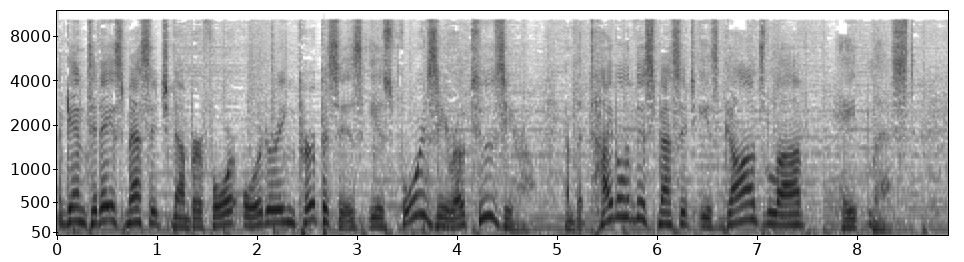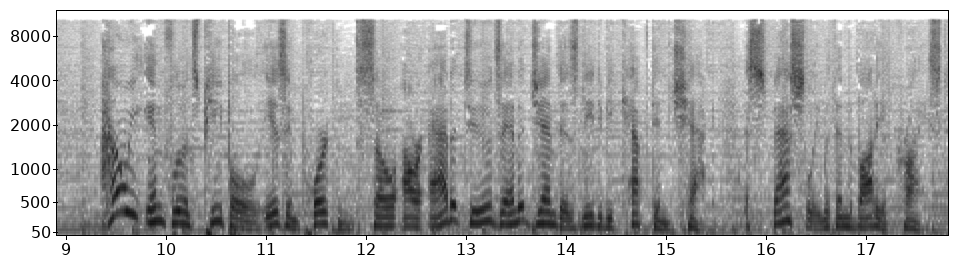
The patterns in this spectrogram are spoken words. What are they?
Again, today's message number for ordering purposes is 4020, and the title of this message is God's Love Hate List. How we influence people is important, so our attitudes and agendas need to be kept in check especially within the body of Christ.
